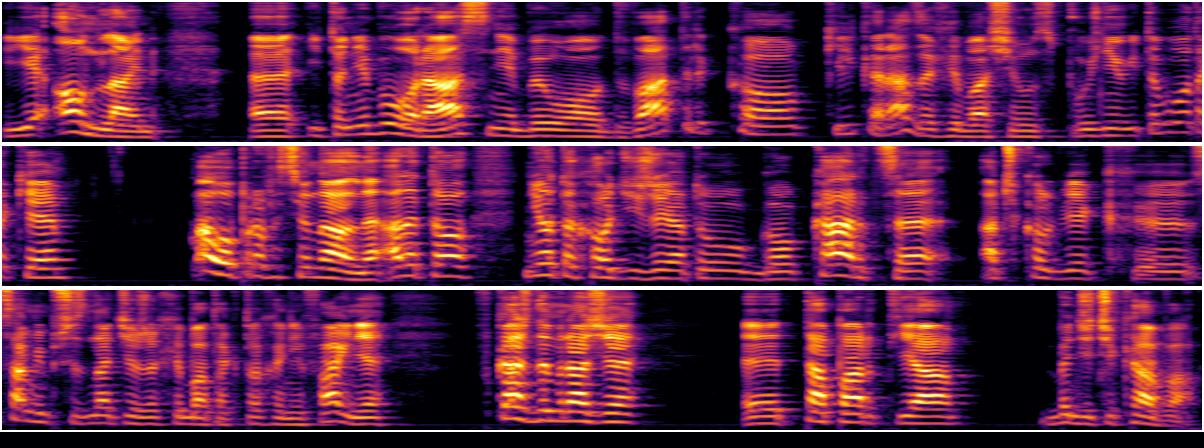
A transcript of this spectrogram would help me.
je online. I to nie było raz, nie było dwa, tylko kilka razy chyba się spóźnił, i to było takie mało profesjonalne, ale to nie o to chodzi, że ja tu go karcę, aczkolwiek sami przyznacie, że chyba tak trochę niefajnie. W każdym razie ta partia będzie ciekawa.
